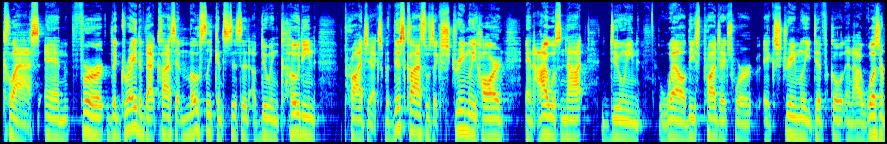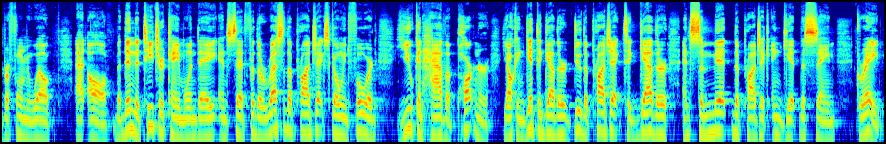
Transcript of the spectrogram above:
class. And for the grade of that class, it mostly consisted of doing coding projects. But this class was extremely hard, and I was not doing well. These projects were extremely difficult and I wasn't performing well at all. But then the teacher came one day and said, For the rest of the projects going forward, you can have a partner. Y'all can get together, do the project together, and submit the project and get the same grade.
